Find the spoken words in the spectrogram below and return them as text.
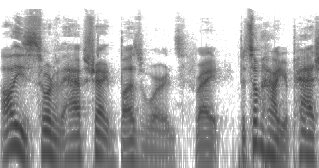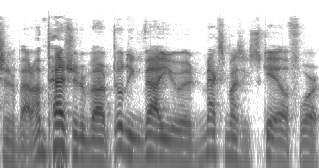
all these sort of abstract buzzwords, right? But somehow you're passionate about it. I'm passionate about building value and maximizing scale for,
